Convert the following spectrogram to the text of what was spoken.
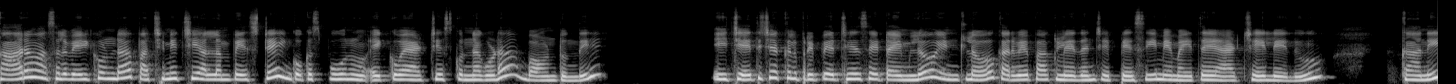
కారం అసలు వేయకుండా పచ్చిమిర్చి అల్లం పేస్టే ఇంకొక స్పూను ఎక్కువ యాడ్ చేసుకున్నా కూడా బాగుంటుంది. ఈ చేతి చెక్కలు ప్రిపేర్ చేసే టైంలో ఇంట్లో కరివేపాకు లేదని చెప్పేసి మేమైతే యాడ్ చేయలేదు. కానీ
